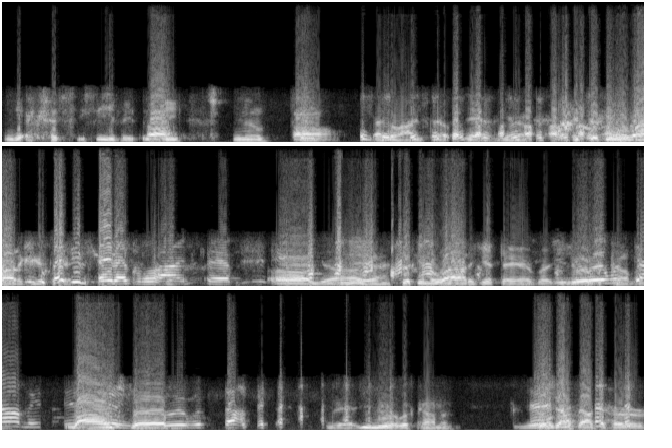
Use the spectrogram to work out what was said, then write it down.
Yeah, because you see, the, Oh. see, you know, Oh. That's a line step. Yeah, you know, it took him a while to get there. you say that's a line step? Oh, God. Yeah, it took him a while to get there, but you knew it was coming. coming. Line step. knew It was coming. Yeah, you knew it was coming. So shouts out to her.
